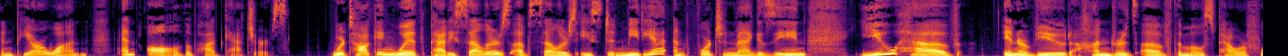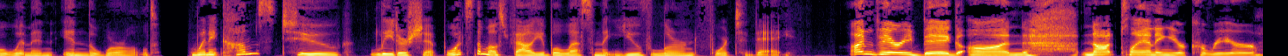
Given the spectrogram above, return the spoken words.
NPR One, and all the podcatchers. We're talking with Patty Sellers of Sellers Easton Media and Fortune Magazine. You have interviewed hundreds of the most powerful women in the world. When it comes to leadership, what's the most valuable lesson that you've learned for today? I'm very big on not planning your career,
